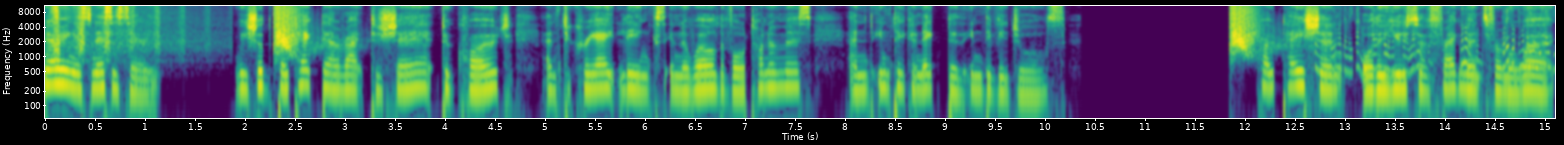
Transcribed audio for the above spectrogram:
sharing is necessary. We should protect our right to share, to quote, and to create links in a world of autonomous and interconnected individuals. Quotation or the use of fragments from a work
